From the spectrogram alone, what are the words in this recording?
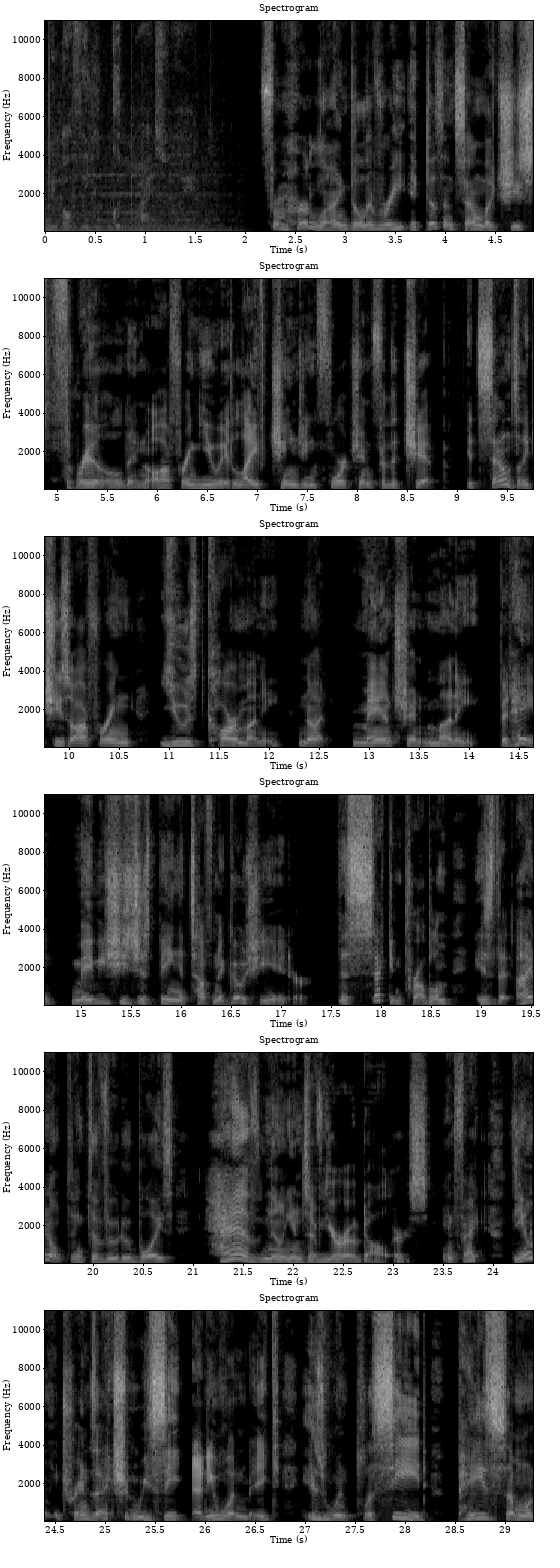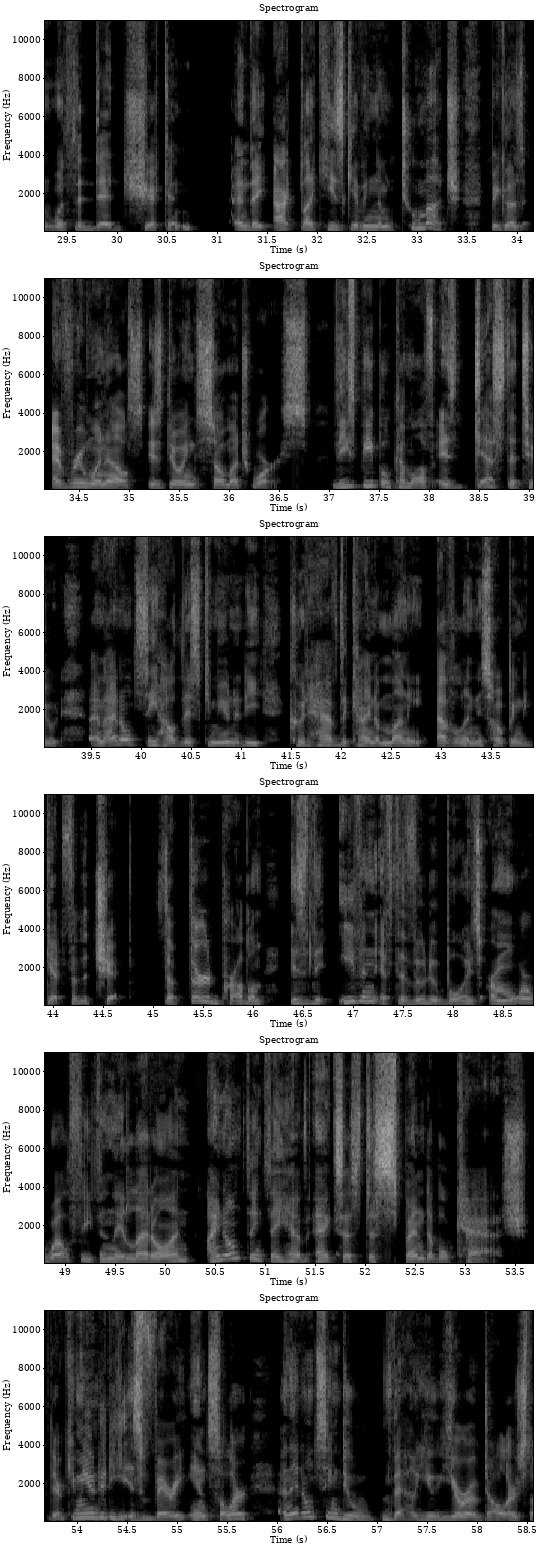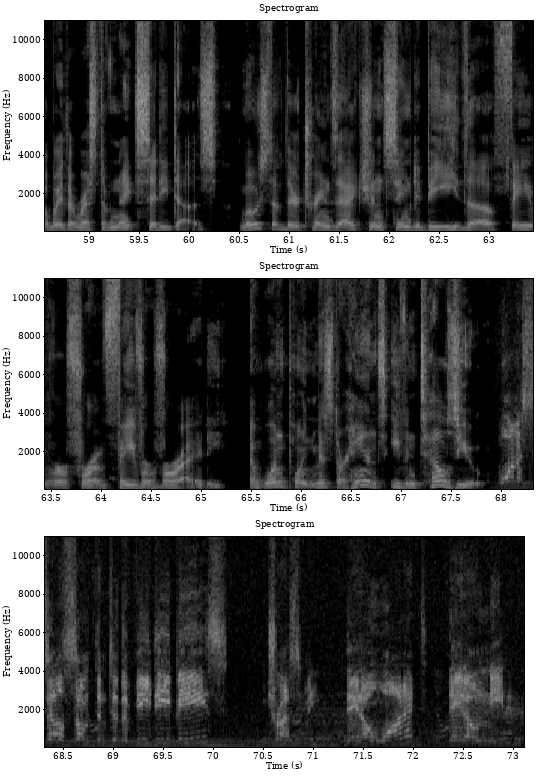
we offer you a good price for it. From her line delivery, it doesn't sound like she's thrilled and offering you a life changing fortune for the chip. It sounds like she's offering used car money, not mansion money. But hey, maybe she's just being a tough negotiator. The second problem is that I don't think the Voodoo Boys have millions of euro dollars. In fact, the only transaction we see anyone make is when Placide pays someone with the dead chicken. And they act like he's giving them too much because everyone else is doing so much worse. These people come off as destitute, and I don't see how this community could have the kind of money Evelyn is hoping to get for the chip. The third problem is that even if the Voodoo Boys are more wealthy than they let on, I don't think they have access to spendable cash. Their community is very insular, and they don't seem to value euro dollars the way the rest of Night City does. Most of their transactions seem to be the favor for a favor variety. At one point, Mr. Hands even tells you, Want to sell something to the VDBs? Trust me, they don't want it, they don't need it.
